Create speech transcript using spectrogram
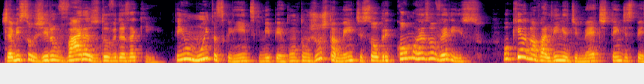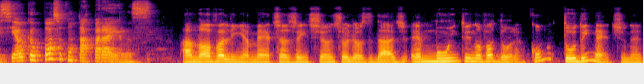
Já me surgiram várias dúvidas aqui. Tenho muitas clientes que me perguntam justamente sobre como resolver isso. O que a nova linha de match tem de especial que eu posso contar para elas? A nova linha Match Agente Anti-Oleosidade é muito inovadora, como tudo em Match, né?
